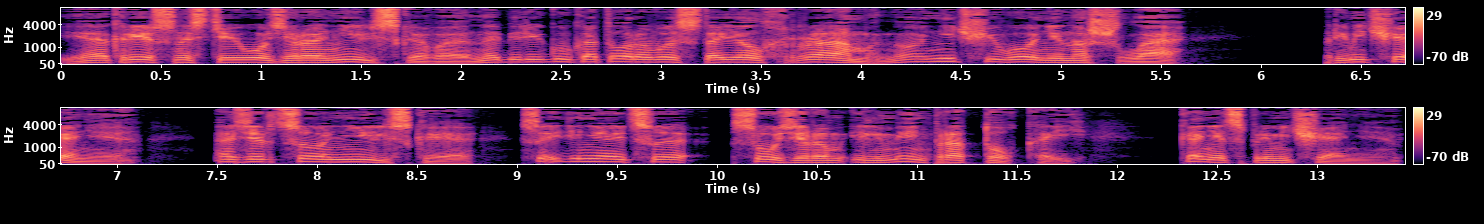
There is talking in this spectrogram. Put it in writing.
и окрестности озера Нильского, на берегу которого стоял храм, но ничего не нашла. Примечание. Озерцо Нильское соединяется с озером Ильмень протокой. Конец примечания.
